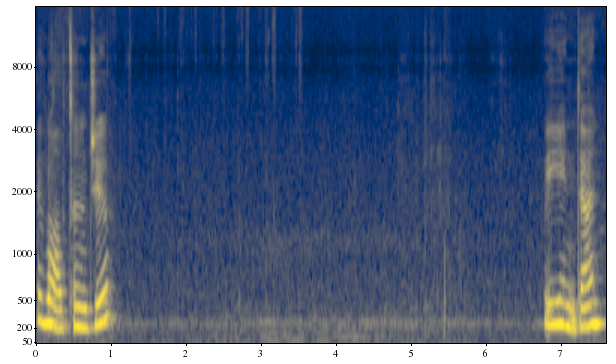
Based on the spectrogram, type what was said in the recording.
Ve bu altıncı ve yeniden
